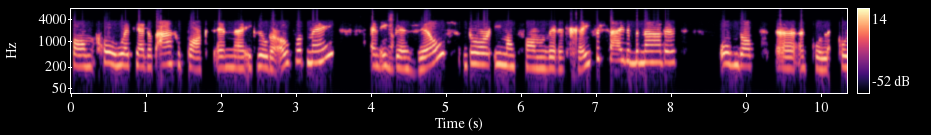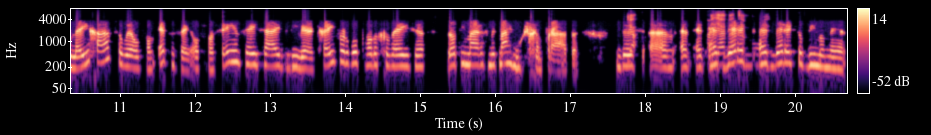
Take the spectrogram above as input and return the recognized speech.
van, goh, hoe heb jij dat aangepakt? En uh, ik wil er ook wat mee. En ik ja. ben zelfs door iemand van werkgeverszijde benaderd omdat uh, een collega, zowel van FNV als van CNV, zeiden die werkgever erop hadden gewezen dat hij maar eens met mij moest gaan praten. Dus ja. um, het, het, het werkt, mooie... het werkt op die moment.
